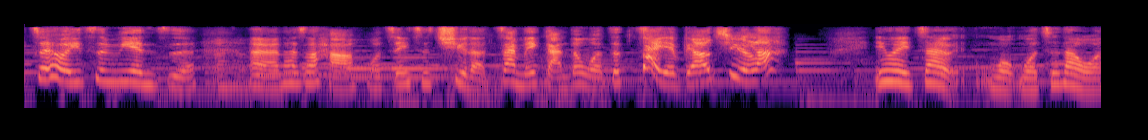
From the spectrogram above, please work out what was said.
最后一次面子。嗯，呃，他说好，我这一次去了，再没感动我，就再也不要去了。因为在我我知道我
